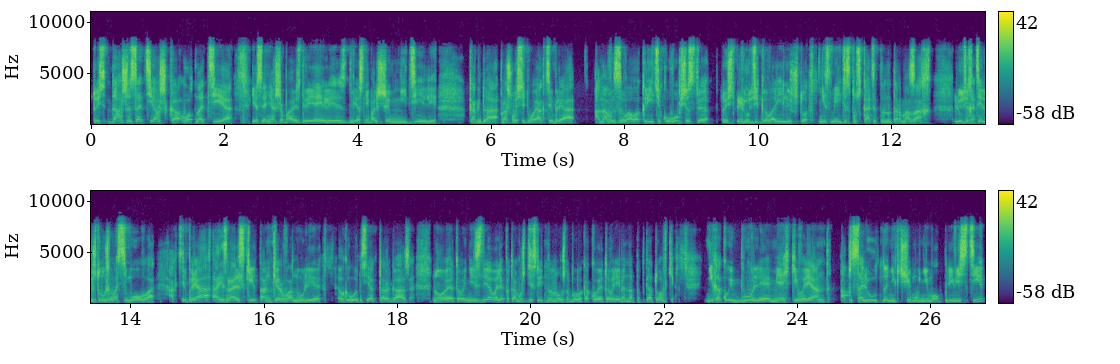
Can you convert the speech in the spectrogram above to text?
То есть даже затяжка вот на те, если я не ошибаюсь, две или две с небольшим недели, когда прошло 7 октября, она вызывала критику в обществе. То есть люди говорили, что не смейте спускать это на тормозах. Люди хотели, чтобы уже 8 октября а израильские танки рванули вглубь сектора газа. Но этого не сделали, потому что действительно нужно было какое-то время на подготовке. Никакой более мягкий вариант абсолютно ни к чему не мог привести.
